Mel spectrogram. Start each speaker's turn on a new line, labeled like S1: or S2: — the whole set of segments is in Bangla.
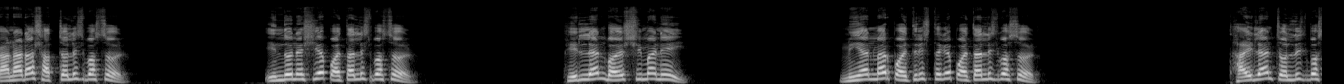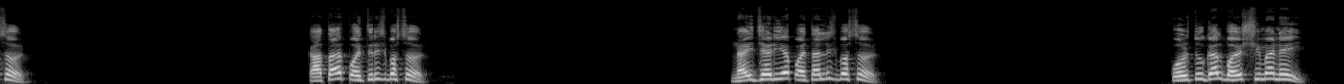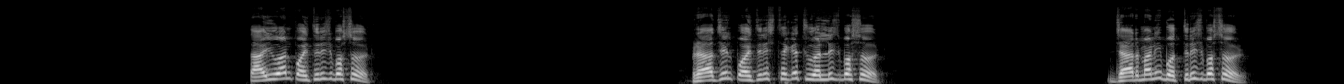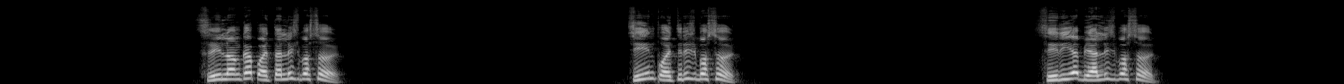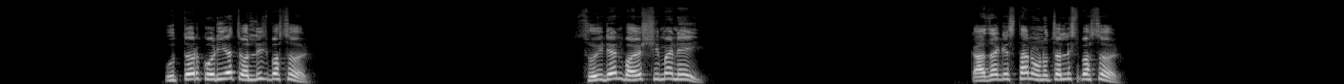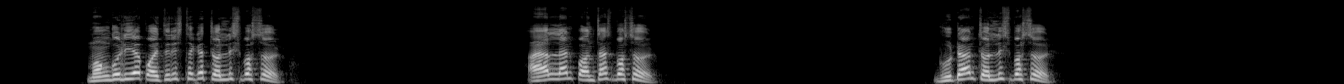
S1: কানাডা সাতচল্লিশ বছর। ইন্দোনেশিয়া পঁয়তাল্লিশ বছর। ফিনল্যান্ড বয়স সীমা নেই। মিয়ানমার পঁয়ত্রিশ থেকে পঁয়তাল্লিশ বছর। থাইল্যান্ড চল্লিশ বছর। কাতার পঁয়ত্রিশ বছর। নাইজেরিয়া পঁয়তাল্লিশ বছর। পর্তুগাল বয়স সীমা নেই। তাইওয়ান পঁয়ত্রিশ বছর। ব্রাজিল পঁয়ত্রিশ থেকে চুয়াল্লিশ বছর। জার্মানি বত্রিশ বছর। শ্রীলঙ্কা পঁয়তাল্লিশ বছর। চীন পঁয়ত্রিশ বছর। সিরিয়া বিয়াল্লিশ বছর। উত্তর কোরিয়া চল্লিশ বছর। সুইডেন বয়স সীমা নেই। কাজাকিস্তান উনচল্লিশ বছর। মঙ্গোলিয়া পঁয়ত্রিশ থেকে চল্লিশ বছর। আয়ারল্যান্ড পঞ্চাশ বছর। ভুটান চল্লিশ বছর।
